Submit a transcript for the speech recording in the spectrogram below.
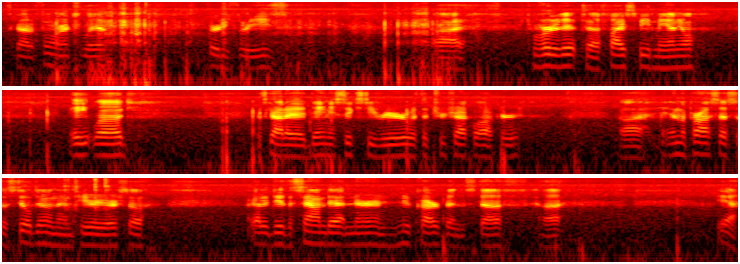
It's got a 4 inch lift, 33s. Uh, converted it to a 5 speed manual, 8 lug. It's got a Dana 60 rear with a true track locker. Uh, in the process of still doing the interior, so I got to do the sound deadener and new carpet and stuff. Uh, yeah,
